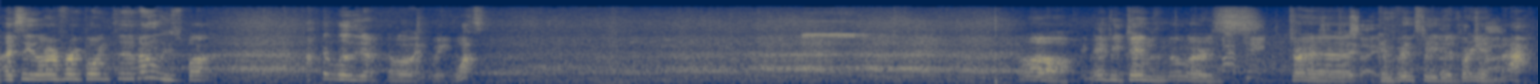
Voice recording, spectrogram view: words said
I see the referee pointing to the penalty spot. I legit. Oh, wait, wait, what? Oh, maybe James Milner is trying to convince me to bring him back.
